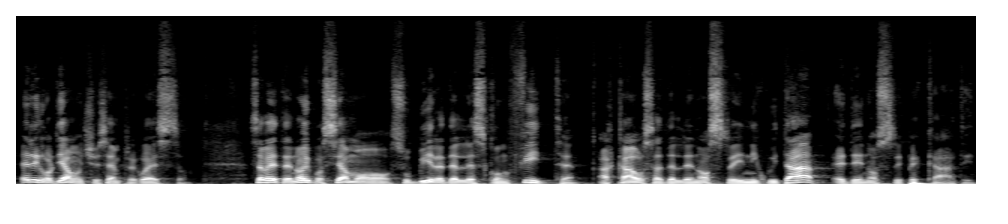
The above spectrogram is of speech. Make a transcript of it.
E ricordiamoci sempre questo. Sapete, noi possiamo subire delle sconfitte a causa delle nostre iniquità e dei nostri peccati,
